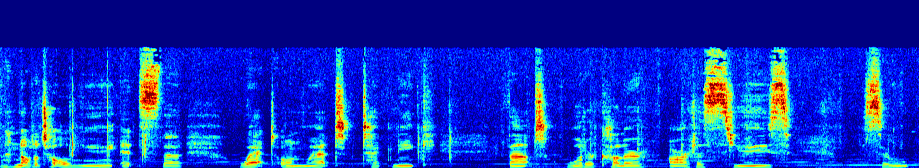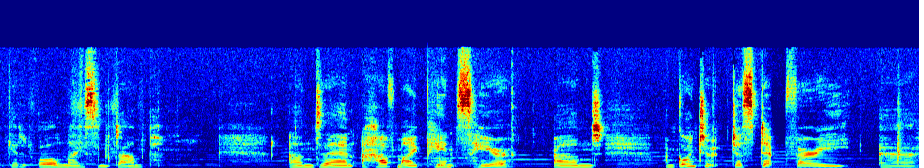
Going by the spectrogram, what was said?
not at all new. It's the wet on wet technique that watercolour artists use. So get it all nice and damp. And then I have my paints here and I'm going to just dip very uh,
